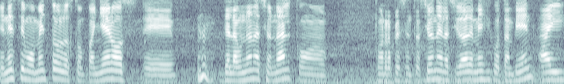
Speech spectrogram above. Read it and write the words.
En este momento los compañeros eh, de la Unión Nacional con, con, representación en la Ciudad de México también, hay,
